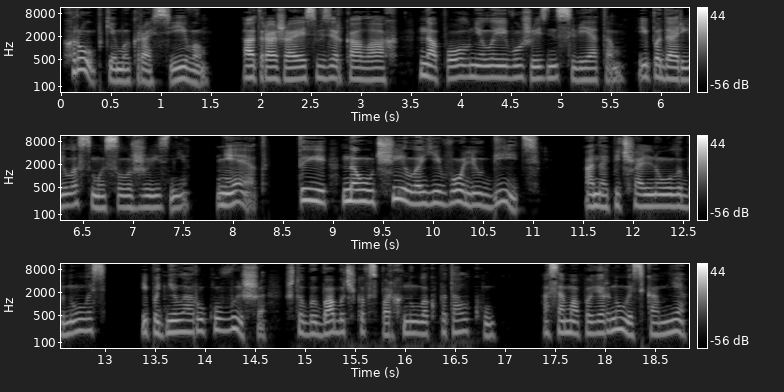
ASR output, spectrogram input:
хрупким и красивым, отражаясь в зеркалах, наполнила его жизнь светом и подарила смысл жизни. Нет, ты научила его любить. Она печально улыбнулась и подняла руку выше, чтобы бабочка вспорхнула к потолку, а сама повернулась ко мне,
